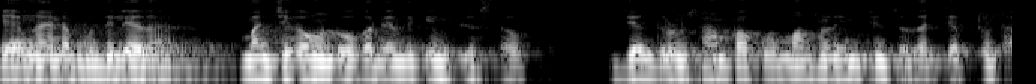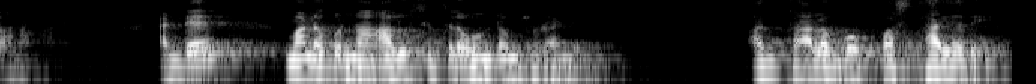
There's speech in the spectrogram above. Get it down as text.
ఏం నాయన బుద్ధి లేదా? మంచిగా ఉండు ఒకరిని ఎందుకు హింసిస్తావు? జంతువులను సంపకు మనుషులను హింసించదు అని చెప్తుంటాం అన్నమాట. అంటే మనకు నాలుగు స్థితిలో ఉంటాం చూడండి. అది చాలా గొప్ప స్థాయి అది.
